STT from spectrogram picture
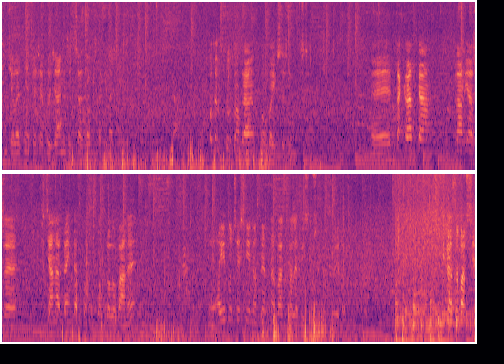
15-letnia ciocia powiedziała mi, że trzeba zrobić takie nacięcie. Potem z córką grałem w pokoju krzyżówki. E, Ta kratka sprawia, że ściana pęka w sposób kontrolowany, e, a jednocześnie następna warstwa lepiej się przywiązuje do. I teraz zobaczcie,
